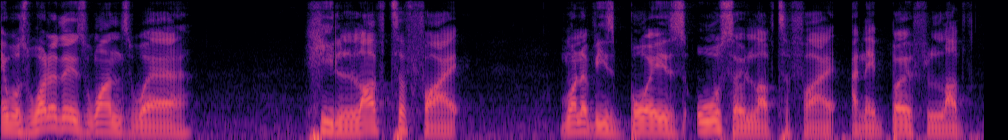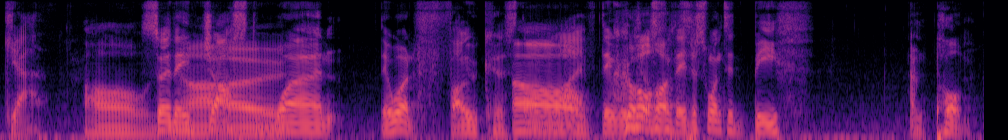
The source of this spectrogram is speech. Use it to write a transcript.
It was one of those ones where he loved to fight. One of his boys also loved to fight, and they both loved gal. oh, So they just weren't. They weren't focused Oh, on life. They were God. just. They just wanted beef and pum.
